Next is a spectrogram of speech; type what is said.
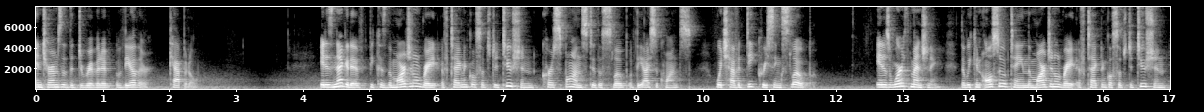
in terms of the derivative of the other, capital. It is negative because the marginal rate of technical substitution corresponds to the slope of the isoquants, which have a decreasing slope. It is worth mentioning that we can also obtain the marginal rate of technical substitution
